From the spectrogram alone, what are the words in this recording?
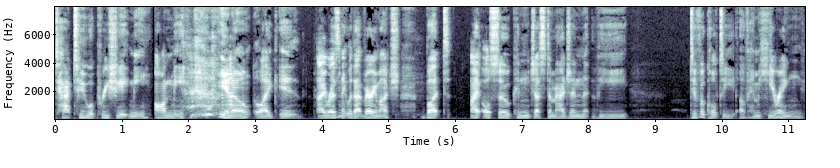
tattoo appreciate me on me, you know, like it I resonate with that very much, but I also can just imagine the difficulty of him hearing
